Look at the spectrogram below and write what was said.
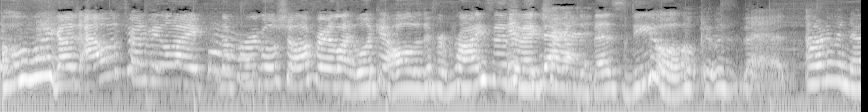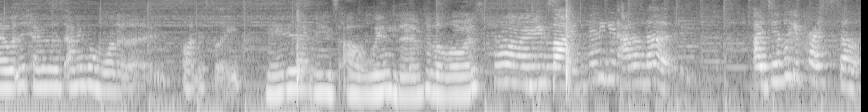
Oh my gosh, I was trying to be like the frugal shopper and like look at all the different prices It's and make sure I got the best deal. Oh, it was bad. I don't even know what the total is. I don't even want to know, honestly. Maybe that means I'll win them for the lowest price. You might, but then again, I don't know. I did look at prices some.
